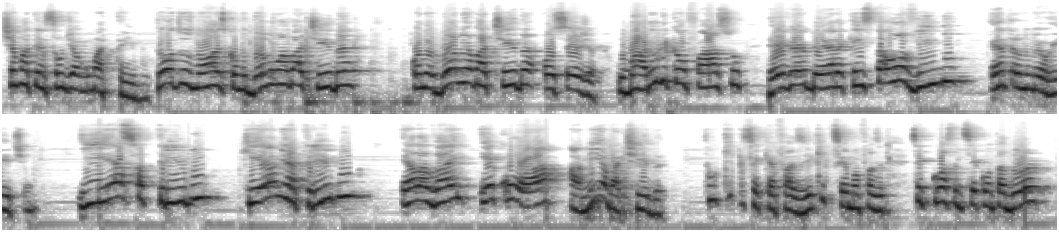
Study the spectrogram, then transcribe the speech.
chama a atenção de alguma tribo. Todos nós, como damos uma batida, quando eu dou a minha batida, ou seja, o barulho que eu faço reverbera, quem está ouvindo entra no meu ritmo. E essa tribo, que é a minha tribo, ela vai ecoar a minha batida. Então, o que, que você quer fazer? O que, que você ama fazer? Você gosta de ser contador?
